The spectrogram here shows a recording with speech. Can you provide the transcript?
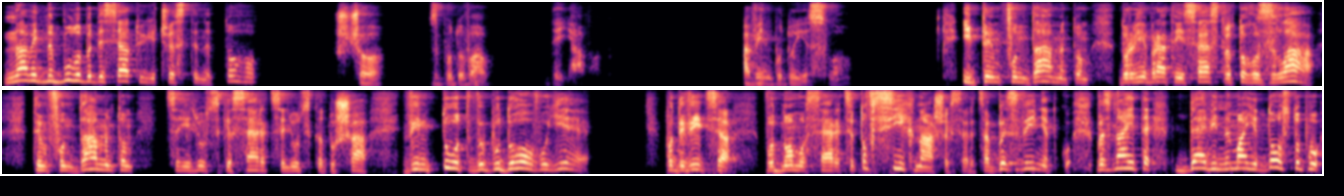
навіть не було би десятої частини того, що збудував диявол. А він будує слово. І тим фундаментом, дорогі брати і сестри, того зла, тим фундаментом це є людське серце, людська душа. Він тут вибудовує. Подивіться в одному серці, то всіх наших серцях, без винятку. Ви знаєте, де він не має доступу,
